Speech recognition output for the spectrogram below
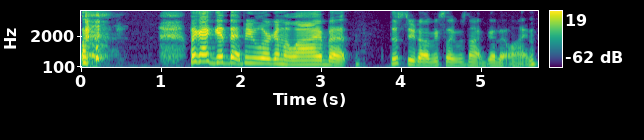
like I get that people are gonna lie, but this dude obviously was not good at lying.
